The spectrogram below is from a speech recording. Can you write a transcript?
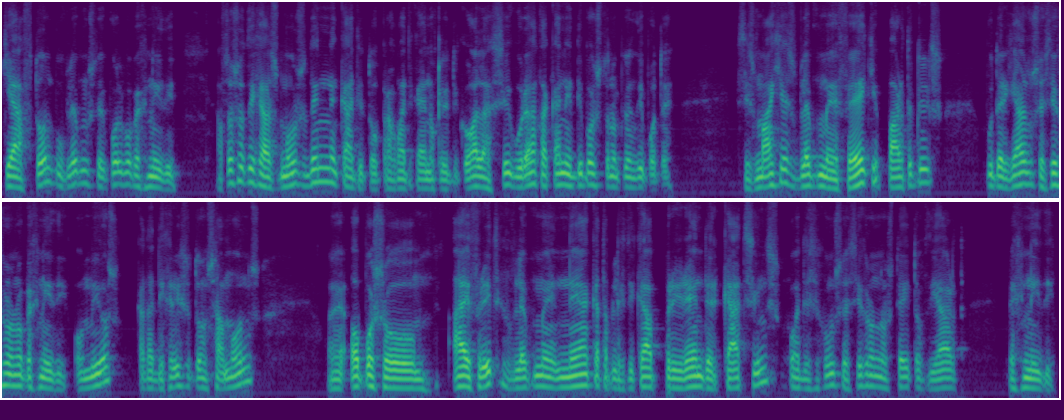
και αυτών που βλέπουν στο υπόλοιπο παιχνίδι. Αυτός ο διχασμός δεν είναι κάτι το πραγματικά ενοχλητικό, αλλά σίγουρα θα κάνει εντύπωση στον οποιονδήποτε. Στις μάχες βλέπουμε εφέ και particles που ταιριάζουν σε σύγχρονο παιχνίδι. Ομοίως, κατά τη χρήση των summons, ε, όπως ο iFrit, βλέπουμε νέα καταπληκτικά pre-render cutscenes που αντιστοιχούν σε σύγχρονο state of the art παιχνίδι.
